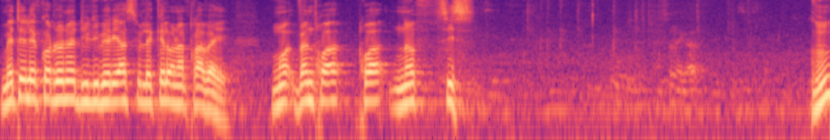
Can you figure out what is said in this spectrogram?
mettez les coordonnées du Libéria sur lesquelles on a travaillé. 23, 3, 9, 6. Hmm?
